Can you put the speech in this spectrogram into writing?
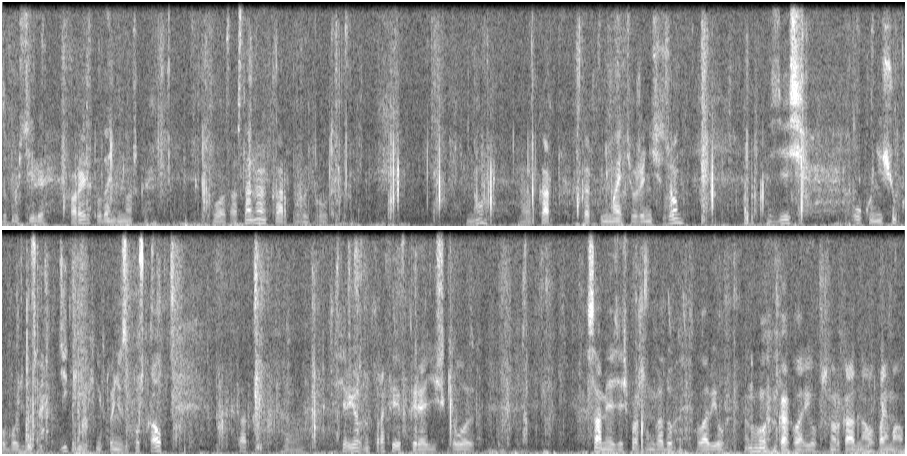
запустили форель туда немножко. Вот, а остальное карповый пруд. Ну, карп, как понимаете, уже не сезон. Здесь окунь и щука водится. Дикие их никто не запускал. Так, э, серьезных трофеев периодически ловят. Сам я здесь в прошлом году ловил. Ну, как ловил, шнурка одного поймал.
